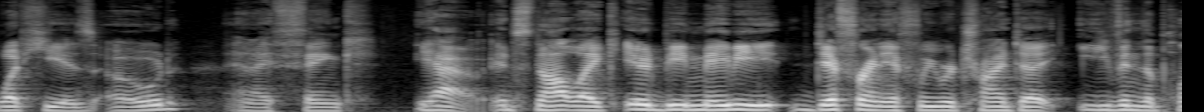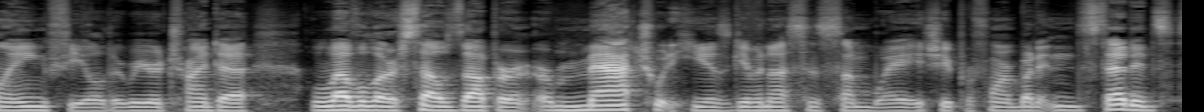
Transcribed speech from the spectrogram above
what he is owed. And I think, yeah, it's not like it would be maybe different if we were trying to even the playing field or we were trying to level ourselves up or, or match what he has given us in some way, shape, or form. But instead, it's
